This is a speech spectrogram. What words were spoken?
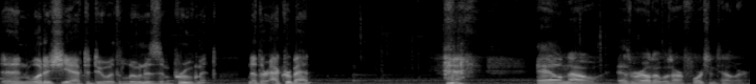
And what does she have to do with Luna's improvement? Another acrobat? Hell no. Esmeralda was our fortune teller.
